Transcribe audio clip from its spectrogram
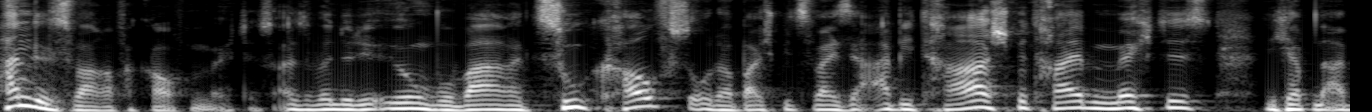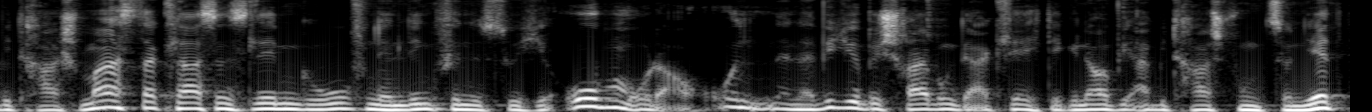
Handelsware verkaufen möchtest. Also wenn du dir irgendwo Ware zukaufst oder beispielsweise Arbitrage betreiben möchtest. Ich habe eine Arbitrage Masterclass ins Leben gerufen. Den Link findest du hier oben oder auch unten in der Videobeschreibung. Da erkläre ich dir genau, wie Arbitrage funktioniert.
